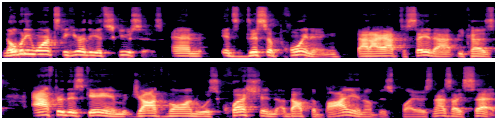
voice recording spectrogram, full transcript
Nobody wants to hear the excuses. And it's disappointing that I have to say that because after this game, Jacque Vaughn was questioned about the buy in of his players. And as I said,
